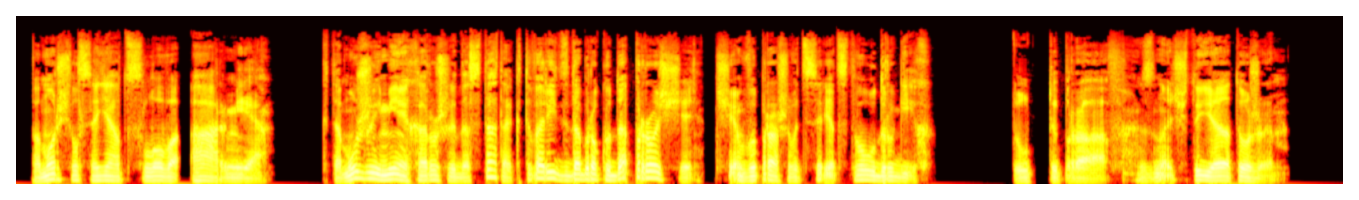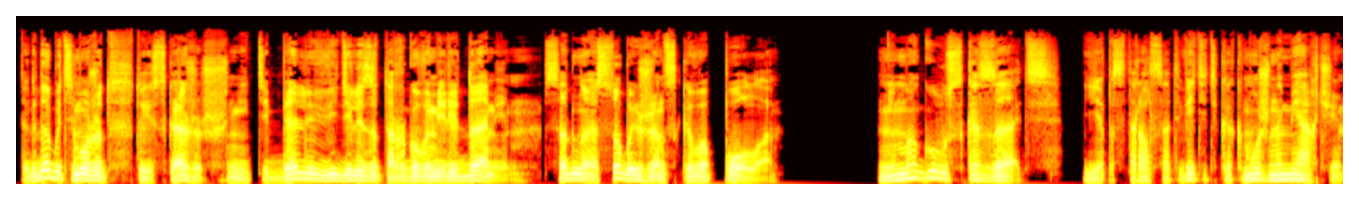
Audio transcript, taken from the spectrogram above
— поморщился я от слова «армия». К тому же, имея хороший достаток, творить добро куда проще, чем выпрашивать средства у других. Тут ты прав, значит, и я тоже. Тогда, быть может, ты скажешь, не тебя ли видели за торговыми рядами с одной особой женского пола? Не могу сказать. Я постарался ответить как можно мягче.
